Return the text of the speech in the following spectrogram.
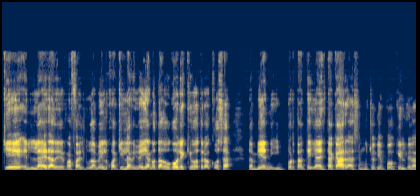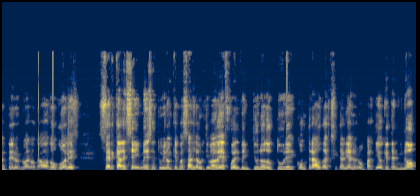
que en la era de Rafael Dudamel, Joaquín Larribey anota dos goles, que otra cosa también importante y a destacar. Hace mucho tiempo que el delantero no anotaba dos goles cerca de seis meses tuvieron que pasar. La última vez fue el 21 de octubre contra Audax Italiano en un partido que terminó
